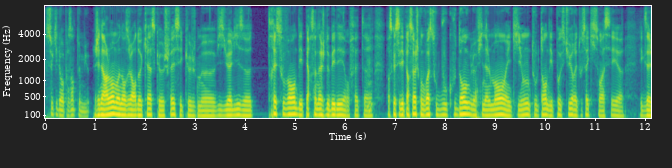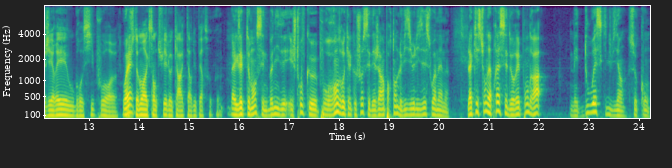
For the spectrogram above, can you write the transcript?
ceux qui le représentent le mieux. Généralement, moi, dans ce genre de cas, ce que je fais, c'est que je me visualise très souvent des personnages de BD, en fait. euh, Mm. Parce que c'est des personnages qu'on voit sous beaucoup d'angles, finalement, et qui ont tout le temps des postures et tout ça qui sont assez euh, exagérées ou grossies pour euh, Ouais. justement accentuer le caractère du perso. Quoi. Bah exactement, c'est une bonne idée. Et je trouve que pour rendre quelque chose, c'est déjà important de le visualiser soi-même. La question d'après, c'est de répondre à mais d'où est-ce qu'il vient, ce con?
